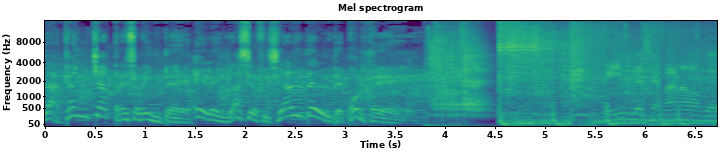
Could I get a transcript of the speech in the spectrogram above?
La Cancha 1320, el enlace oficial del deporte. Fin de semana donde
